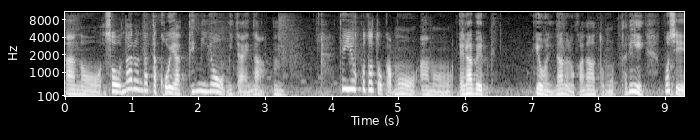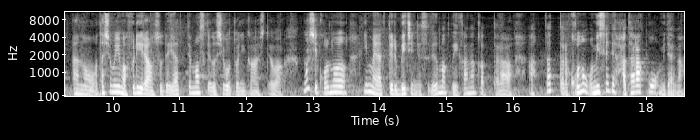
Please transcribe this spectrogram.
あのそうなるんだったらこうやってみようみたいな、うん、っていうこととかもあの選べる。ようになるのかなと思ったりもしあの私も今フリーランスでやってますけど仕事に関してはもしこの今やってるビジネスでうまくいかなかったらあだったらこのお店で働こうみたいな、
